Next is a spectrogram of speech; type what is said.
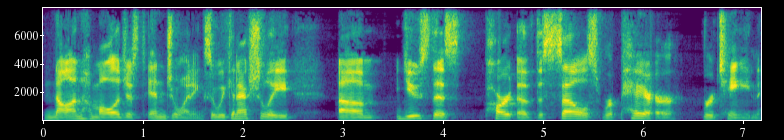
non-homologous end joining. So we can actually um, use this part of the cell's repair routine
